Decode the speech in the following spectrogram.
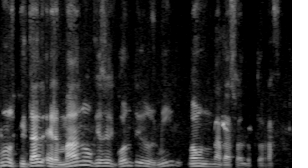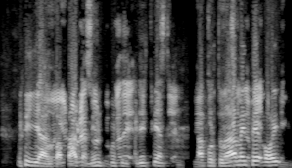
un hospital hermano que es el Country 2000. Un abrazo al doctor Rafa. Y al No, papá abrazo también, Cristian. Afortunadamente, hoy-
